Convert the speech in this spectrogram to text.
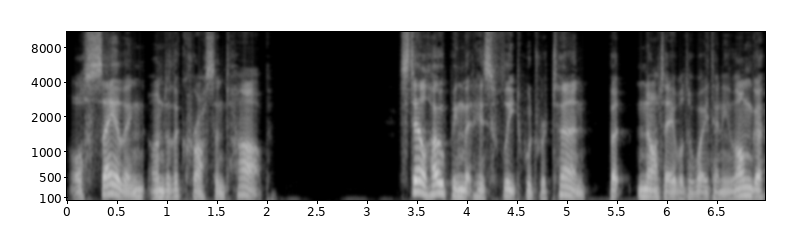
or sailing under the cross and harp. Still hoping that his fleet would return, but not able to wait any longer,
